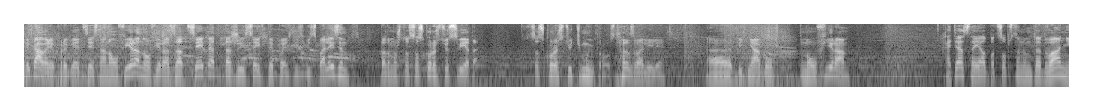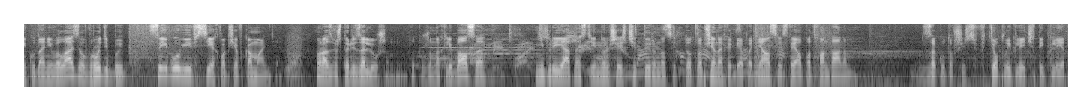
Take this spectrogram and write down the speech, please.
Рекавери прыгает здесь на Ноуфира. Ноуфира зацепят. Даже и сейф ТП здесь бесполезен. Потому что со скоростью света, со скоростью тьмы просто развалили э, беднягу Ноуфира. Хотя стоял под собственным Т2, никуда не вылазил. Вроде бы сейвовее всех вообще в команде. Ну, разве что Резолюшн. Тут уже нахлебался неприятностей 0.6.14. Тот вообще на ХГ поднялся и стоял под фонтаном, закутавшись в теплый клетчатый плед.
